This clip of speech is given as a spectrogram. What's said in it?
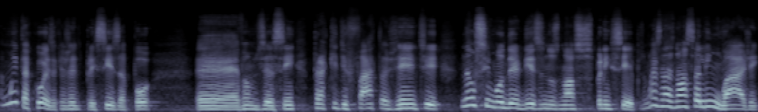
Há muita coisa que a gente precisa pôr é, vamos dizer assim, para que de fato a gente não se modernize nos nossos princípios, mas na nossa linguagem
